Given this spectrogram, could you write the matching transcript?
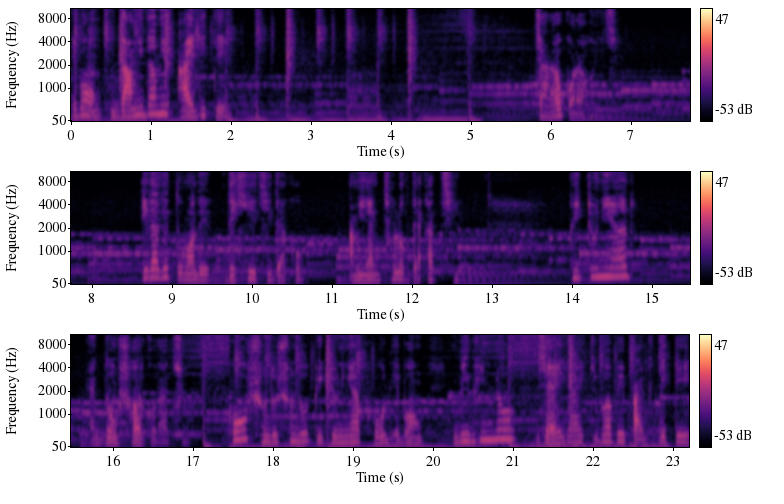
এবং দামি দামি আইডিতে চারাও করা হয়েছে। এর আগে তোমাদের দেখিয়েছি, দেখো, আমি এক ঝলক দেখাচ্ছি। পিটুনিয়ার একদম স্বর্গরাজ্য। খুব সুন্দর সুন্দর পিটুনিয়া ফুল এবং বিভিন্ন জায়গায় কীভাবে পাইপ কেটে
